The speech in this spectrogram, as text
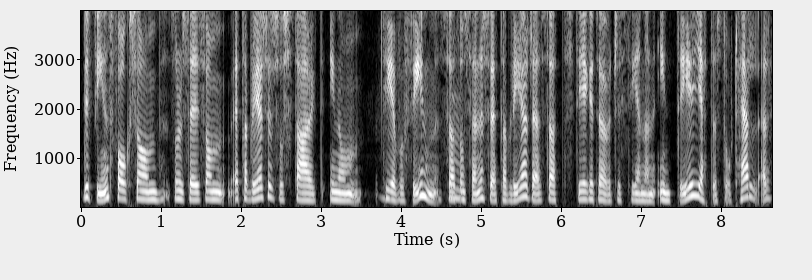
Det finns folk som, som du säger, som etablerar sig så starkt inom tv och film så att mm. de sen är så etablerade så att steget över till scenen inte är jättestort heller.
